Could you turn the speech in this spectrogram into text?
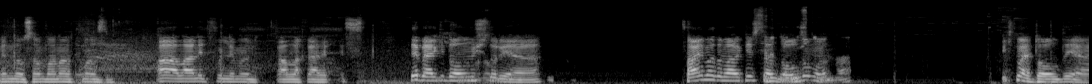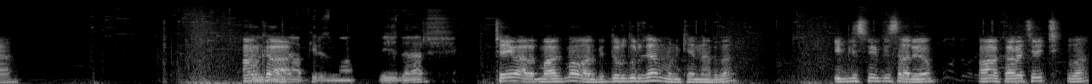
Ben de olsam bana atmazdım. Aa lanet fulleme unut. Allah kahretmesin. De belki dolmuştur ya. Saymadım arkadaşlar doldu mu? Büyük ihtimal doldu ya. Kanka prizma. Ejder. Şey var magma var bir durduracağım bunu kenarda. İblis mi iblis arıyor. Aa kara çelik çıktı lan.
